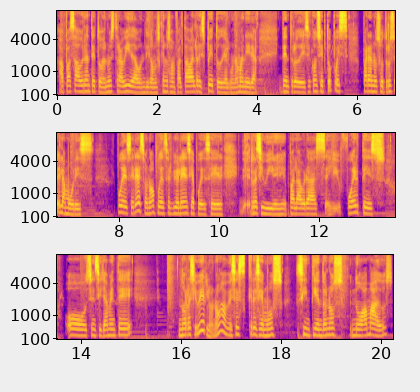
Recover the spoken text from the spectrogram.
ha pasado durante toda nuestra vida, o digamos que nos han faltado el respeto de alguna manera dentro de ese concepto, pues para nosotros el amor es puede ser eso, ¿no? Puede ser violencia, puede ser eh, recibir eh, palabras eh, fuertes o sencillamente no recibirlo, ¿no? A veces crecemos sintiéndonos no amados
